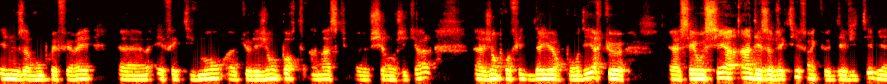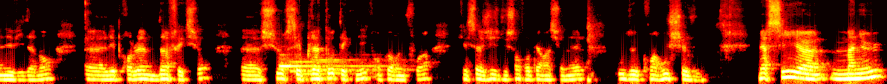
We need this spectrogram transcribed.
et nous avons préféré euh, effectivement euh, que les gens portent un masque euh, chirurgical. J'en profite d'ailleurs pour dire que c'est aussi un, des objectifs hein, que d'éviter bien évidemment les problèmes d'infection sur ces plateaux techniques, encore une fois, qu'il s'agisse du centre opérationnel ou de Croix-Rouge chez vous. Merci Manu.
